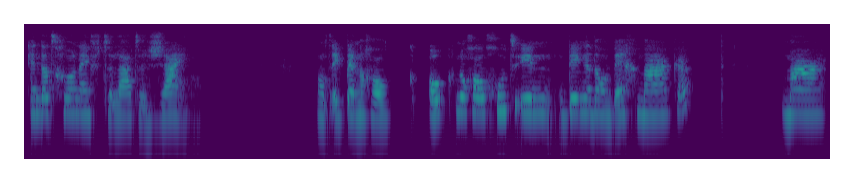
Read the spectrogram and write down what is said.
en dat gewoon even te laten zijn. Want ik ben nogal, ook nogal goed in dingen dan wegmaken. Maar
